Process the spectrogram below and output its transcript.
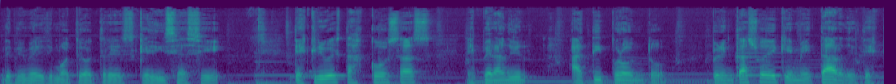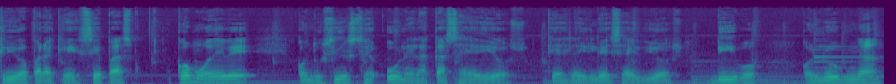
de 1 Timoteo 3, que dice así, Te escribo estas cosas esperando ir a ti pronto, pero en caso de que me tarde, te escribo para que sepas cómo debe conducirse uno en la casa de Dios, que es la iglesia de Dios vivo, columna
